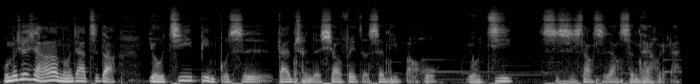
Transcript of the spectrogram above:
我们就想要让农家知道，有机并不是单纯的消费者身体保护，有机。事实上是让生态回来。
